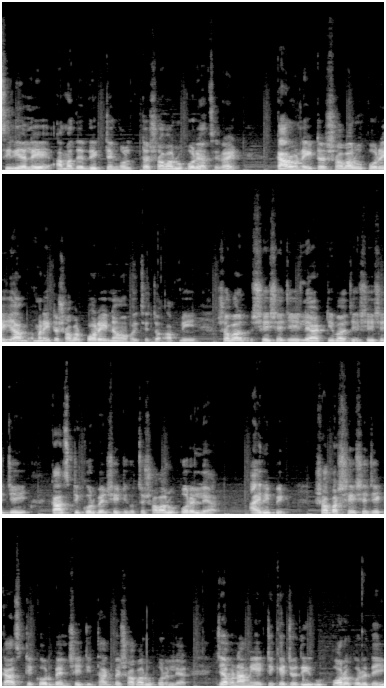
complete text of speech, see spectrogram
সিরিয়ালে আমাদের রেক্টেঙ্গলটা সবার উপরে আছে রাইট কারণ এইটা সবার উপরেই মানে এটা সবার পরেই নেওয়া হয়েছে। আপনি সবার শেষে যেই লেয়ারটি বা যে শেষে যেই কাজটি করবেন, সেটি হচ্ছে সবার উপরের লেয়ার আই রিপিট সবার শেষে যে কাজটি করবেন, সেটি থাকবে সবার উপরের লেয়ার যেমন আমি এটিকে যদি বড় করে দেই,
